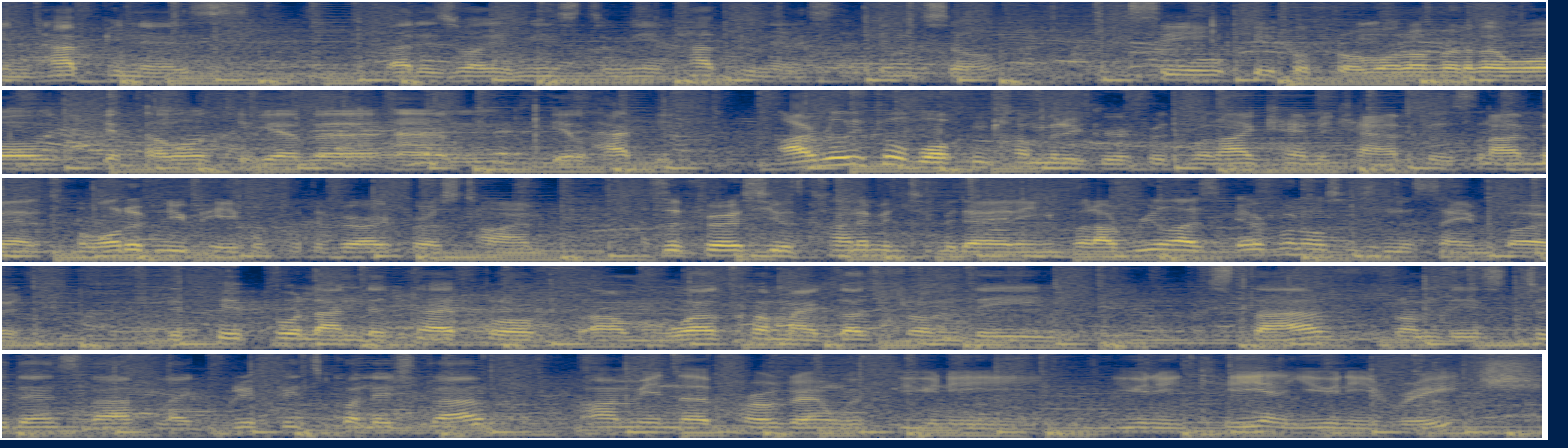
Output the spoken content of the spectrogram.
in happiness. That is what it means to me, happiness, I think so. Seeing people from all over the world get along together and feel happy. I really felt welcome coming to Griffith when I came to campus and I met a lot of new people for the very first time. As the first year was kind of intimidating, but I realised everyone else was in the same boat. The people and the type of um, welcome I got from the staff, from the student staff, like Griffith College staff. I'm in the program with Uni, Uni Key and Uni Reach.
